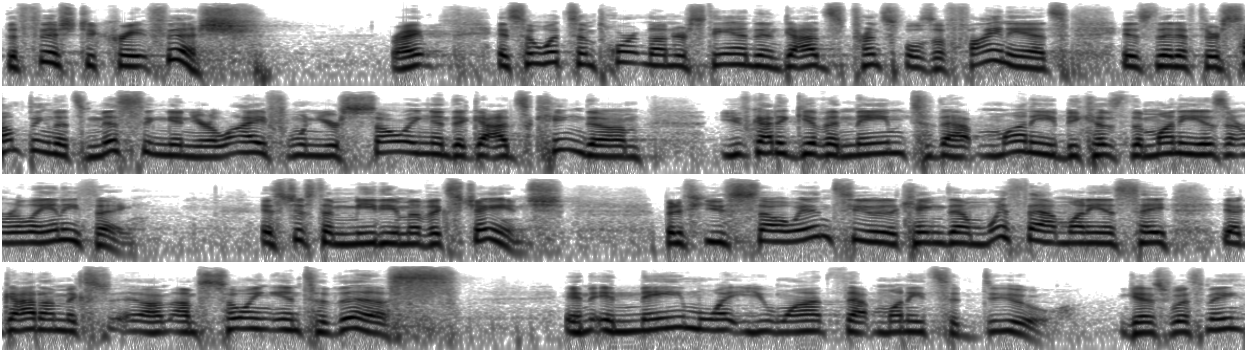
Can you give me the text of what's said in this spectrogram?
the fish to create fish, right? And so, what's important to understand in God's principles of finance is that if there's something that's missing in your life when you're sowing into God's kingdom, you've got to give a name to that money because the money isn't really anything, it's just a medium of exchange. But if you sow into the kingdom with that money and say, Yeah, God, I'm, ex- I'm sowing into this, and, and name what you want that money to do. You guys with me?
